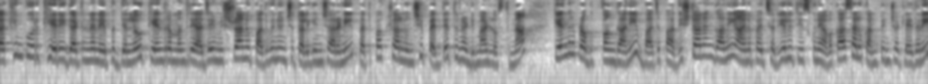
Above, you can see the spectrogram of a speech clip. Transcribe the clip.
లఖింపూర్ ఖేరీ ఘటన నేపథ్యంలో కేంద్ర మంత్రి అజయ్ మిశ్రాను పదవి నుంచి తొలగించాలని ప్రతిపక్షాల నుంచి పెద్ద ఎత్తున డిమాండ్లు వస్తున్నా కేంద్ర ప్రభుత్వం గాని భాజపా అధిష్టానం గాని ఆయనపై చర్యలు తీసుకునే అవకాశాలు కనిపించట్లేదని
